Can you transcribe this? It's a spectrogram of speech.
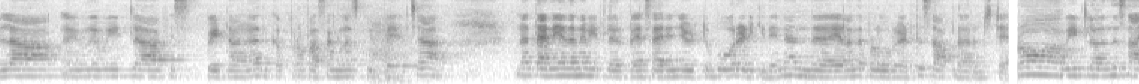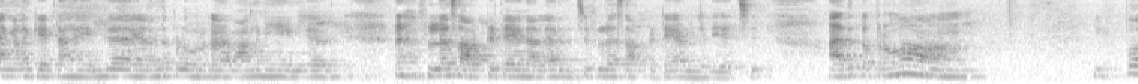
எல்லாம் இவங்க வீட்டில் ஆஃபீஸ்க்கு போயிட்டாங்க. அதுக்கப்புறம் பசங்களாம் ஸ்கூல் போயிடுச்சா நான் தனியாக தானே வீட்டில் இருப்பேன். சரிஞ்சு விட்டு போர் அடிக்குதுன்னு அந்த இளந்தப்பழ ஊறுகாய் எடுத்து சாப்பிட ஆரம்பிச்சிட்டேன். அப்புறம் வீட்டில் வந்து சாயங்காலம் கேட்டாங்க எங்கே இளந்தப்பழ ஊறுகாய் வாங்கினியே எங்கே? ஃபுல்லாக சாப்பிட்டுட்டேன் நல்லா இருந்துச்சு ஃபுல்லாக சாப்பிட்டுட்டேன் அப்படின்னு சொல்லியாச்சு. அதுக்கப்புறமா இப்போ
